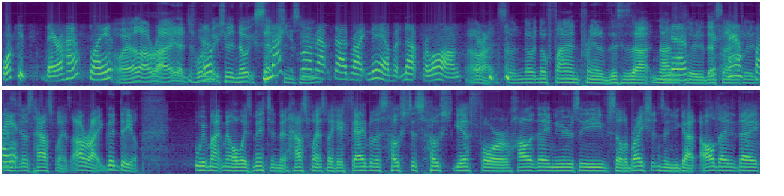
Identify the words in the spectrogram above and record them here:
Orchids, they're a house plant. Well, all right. I just want to make sure there are no you might exceptions just grow them here. outside right now, but not for long. All right. So no no fine print of this is uh, not No, included. That's not included. This is just houseplants. All right. Good deal. We might always mention that houseplants make a fabulous hostess host gift for holiday, New Year's Eve celebrations, and you got all day today.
